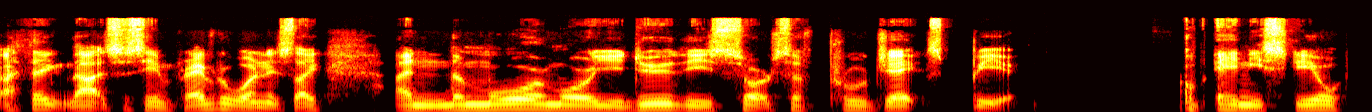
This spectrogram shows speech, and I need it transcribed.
I think that's the same for everyone. It's like, and the more and more you do these sorts of projects, be it of any scale,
